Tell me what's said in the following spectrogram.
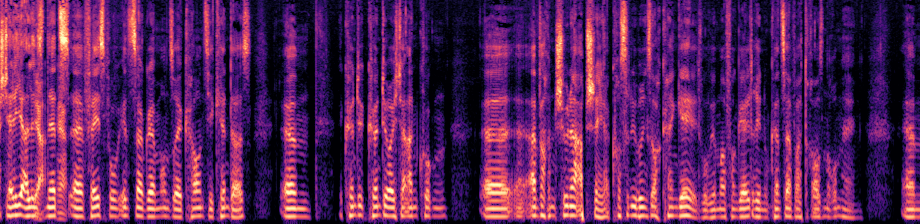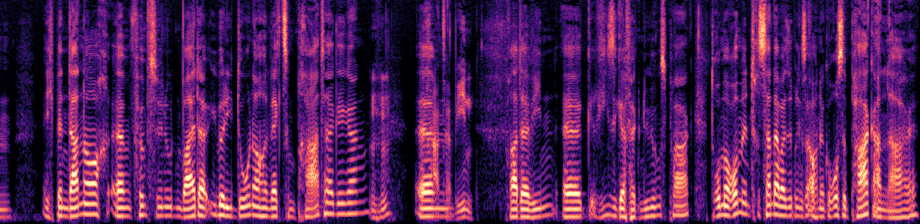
Stelle ich alles Ja, ins Netz, Äh, Facebook, Instagram, unsere Accounts, ihr kennt das. Ähm, könnt, ihr- könnt ihr euch da angucken. Äh, einfach ein schöner Abstecher. Kostet übrigens auch kein Geld, wo wir mal von Geld reden. Du kannst einfach draußen rumhängen. Ähm, ich bin dann noch ähm, 15 Minuten weiter über die Donau hinweg zum Prater gegangen. Mhm. Ähm, Vater Wien. Prater Wien, äh, riesiger Vergnügungspark. Drumherum interessanterweise übrigens auch eine große Parkanlage.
